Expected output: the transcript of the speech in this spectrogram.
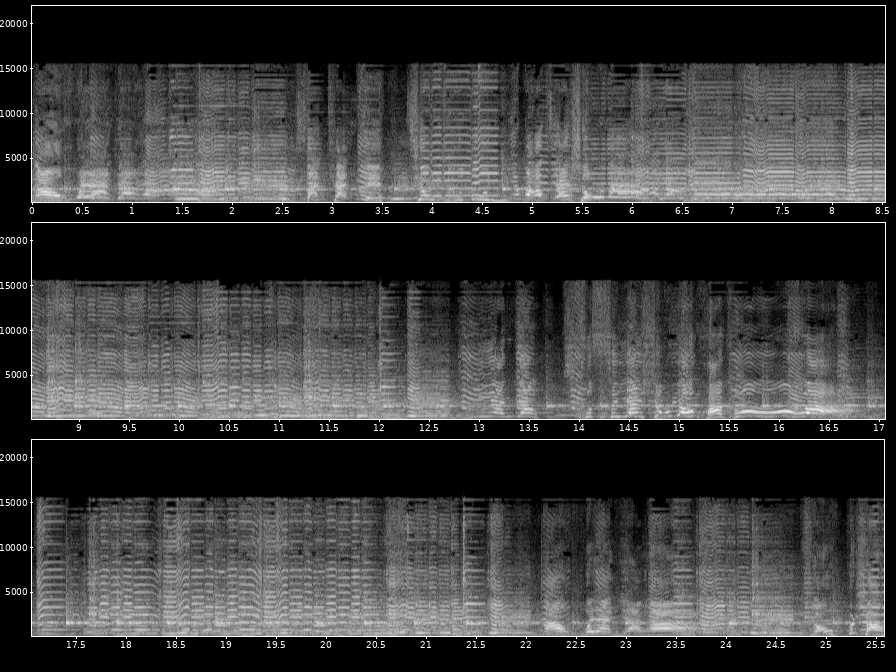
那胡连长呀，三天内请督督你把剑收拿呀！此言休要夸口不上，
